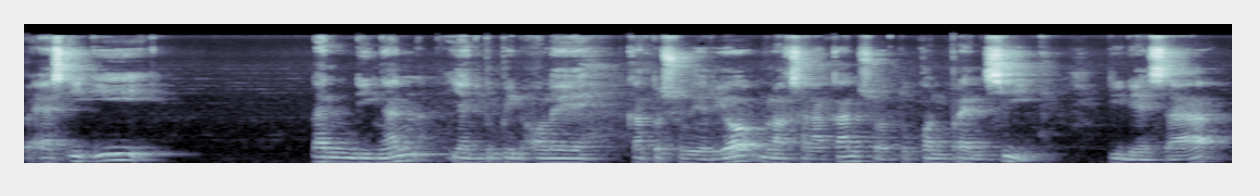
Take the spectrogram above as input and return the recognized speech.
PSII tandingan yang dipimpin oleh Kartosuwiryo melaksanakan suatu konferensi di desa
